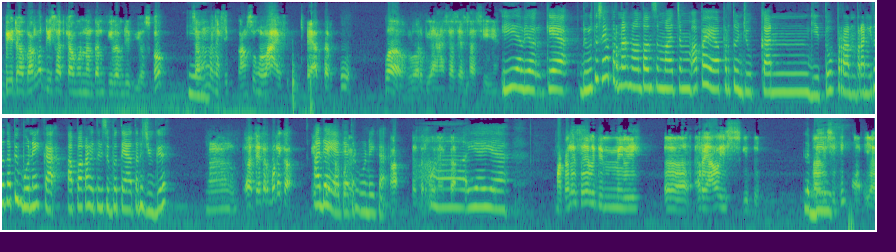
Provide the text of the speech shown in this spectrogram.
beda banget di saat kamu nonton film di bioskop yeah. sama menyaksikan langsung live teater tuh wow luar biasa sensasinya iya lihat kayak dulu tuh saya pernah nonton semacam apa ya pertunjukan gitu peran-peran itu tapi boneka apakah itu disebut teater juga Hmm, uh, teater boneka. Itu Ada ya teater boneka. Ah, teater boneka. Ah, iya iya. Makanya saya lebih memilih uh, realis gitu. Lebih. Realis itu uh, ya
